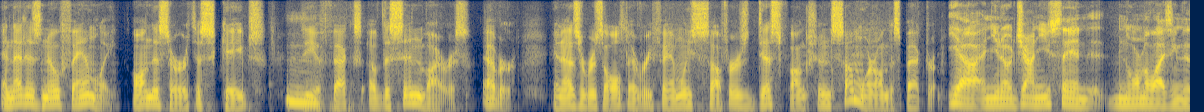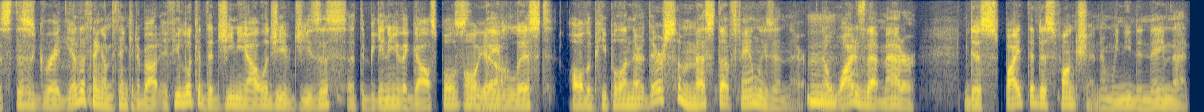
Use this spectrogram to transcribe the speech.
And that is no family on this earth escapes mm. the effects of the sin virus ever. And as a result, every family suffers dysfunction somewhere on the spectrum. Yeah, and you know, John, you saying uh, normalizing this, this is great. The other thing I'm thinking about, if you look at the genealogy of Jesus at the beginning of the Gospels, Oh, yeah. they list all the people in there. There's some messed up families in there. Now, mm. why does that matter? Despite the dysfunction, and we need to name that,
